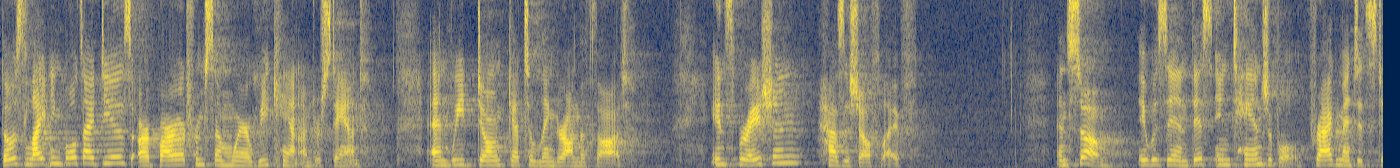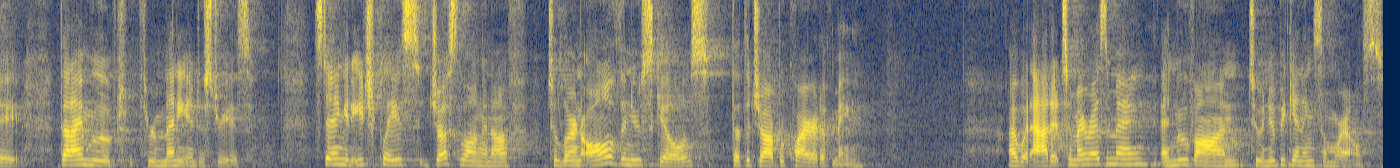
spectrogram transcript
Those lightning bolt ideas are borrowed from somewhere we can't understand, and we don't get to linger on the thought. Inspiration has a shelf life. And so, it was in this intangible, fragmented state that I moved through many industries, staying at each place just long enough to learn all of the new skills that the job required of me I would add it to my resume and move on to a new beginning somewhere else.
